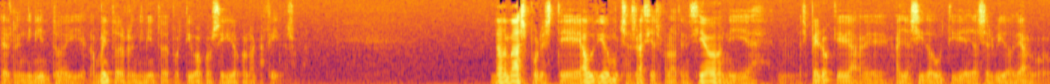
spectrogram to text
el rendimiento y el aumento del rendimiento deportivo conseguido con la cafeína Nada más por este audio, muchas gracias por la atención y eh, espero que eh, haya sido útil y haya servido de algo.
